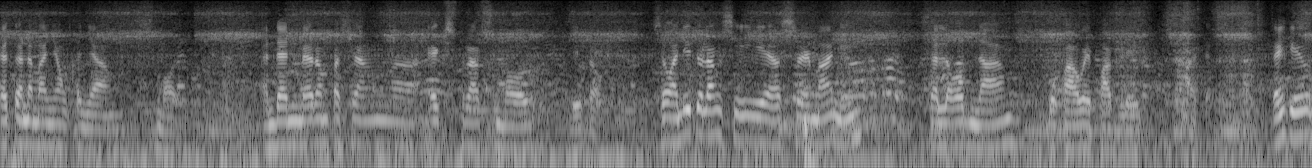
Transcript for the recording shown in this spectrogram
ito naman yung kanyang small. And then meron pa siyang uh, extra small dito. So andito lang si uh, Sir Manny sa loob ng Bukawi Public Market. Thank you.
